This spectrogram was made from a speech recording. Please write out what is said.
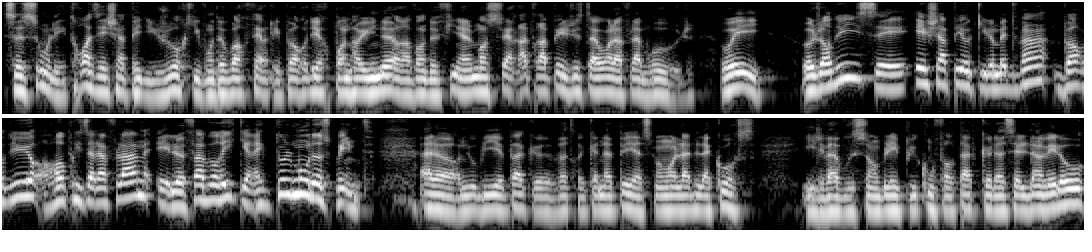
ce sont les trois échappés du jour qui vont devoir faire des bordures pendant une heure avant de finalement se faire rattraper juste avant la flamme rouge. Oui, Aujourd'hui, c'est échappé au kilomètre 20, bordure, reprise à la flamme et le favori qui règle tout le monde au sprint. Alors, n'oubliez pas que votre canapé à ce moment-là de la course, il va vous sembler plus confortable que la selle d'un vélo,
